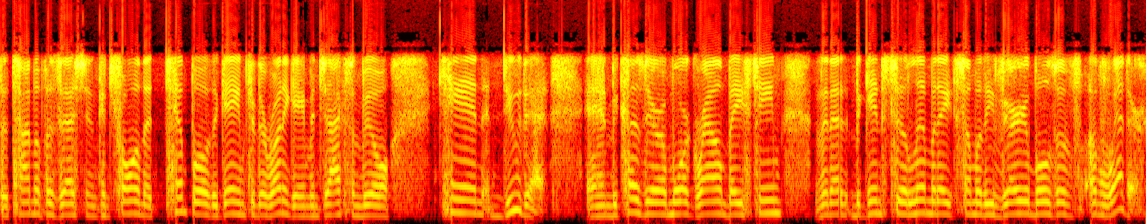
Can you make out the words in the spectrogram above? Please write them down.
the time of possession, controlling the tempo of the game through the running game, and Jacksonville can do that. And because they're a more ground-based team, then that begins to eliminate some of the variables of, of weather.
